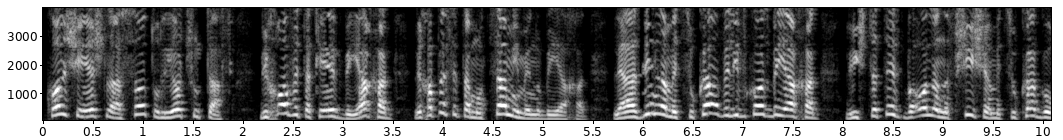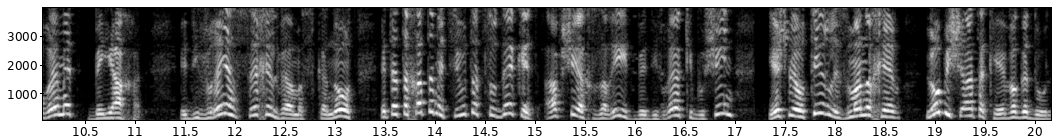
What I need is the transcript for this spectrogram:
כל שיש לעשות הוא להיות שותף. לכאוב את הכאב ביחד, לחפש את המוצא ממנו ביחד, להאזין למצוקה ולבכות ביחד, להשתתף בעול הנפשי שהמצוקה גורמת ביחד. את דברי השכל והמסקנות, את הטחת המציאות הצודקת, אף שהיא אכזרית, ואת דברי הכיבושין, יש להותיר לזמן אחר, לא בשעת הכאב הגדול.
